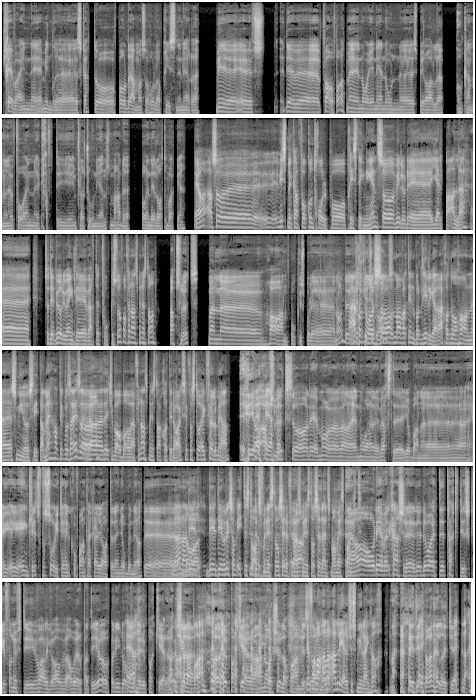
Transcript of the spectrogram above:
kreve inn øh, mindre skatt, og for dermed så holde prisene nede. Det er fare for at vi nå er inne i en ond spiral og kan få en kraftig inflasjon igjen, som vi hadde for en del år tilbake. Ja, altså Hvis vi kan få kontroll på prisstigningen, så vil jo det hjelpe alle. Eh, Så det burde jo egentlig vært et fokus da for finansministeren. Absolutt. Men øh, har han fokus på det nå? Det Akkurat nå, så. Vi har vært inne på det tidligere, akkurat nå har han eh, så mye å slite med. holdt jeg på å si, så Ja. Det er ikke bare bare å være finansminister akkurat i dag, så jeg forstår, jeg føler med han. Ja, absolutt. Så det må være noen av de verste jobbene. Jeg, jeg, egentlig forstår jeg ikke helt hvorfor han takker ja til den jobben der. Det, Nei, nei, nå- det, det, det er jo liksom Etter statsminister så er det finansminister så er det den som har mest makt. ja, og det er vel kanskje det, det, det var et taktisk fornuftig valg av Arbeiderpartiet, fordi da Ja. kunne du parkere Og skylde på han. parkere han og skylde på han hvis Ja, det for var han, han, han ler ikke så mye lenger. Nei, det gjør han heller ikke. Nei.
